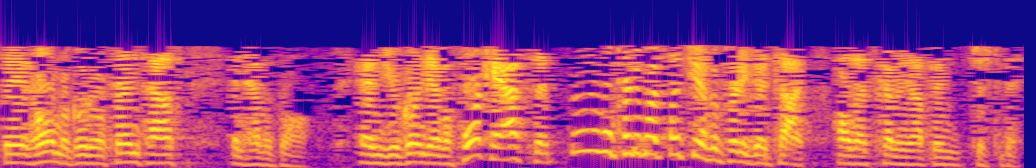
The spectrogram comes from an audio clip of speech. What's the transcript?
stay at home or go to a friend's house and have a ball. And you're going to have a forecast that eh, will pretty much let you have a pretty good time. All that's coming up in just a bit.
